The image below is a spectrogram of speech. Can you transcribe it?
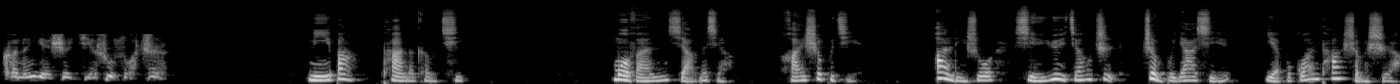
可能也是劫数所致。泥巴叹了口气。莫凡想了想，还是不解。按理说，血月将至，正不压邪。也不关他什么事啊？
